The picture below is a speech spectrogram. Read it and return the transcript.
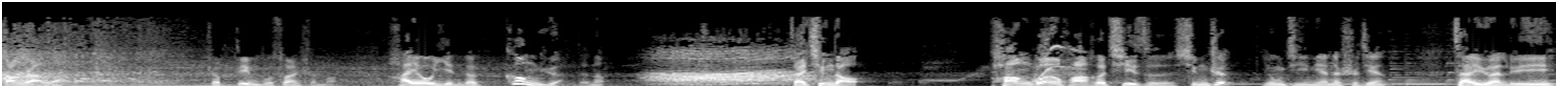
当然了，这并不算什么，还有引得更远的呢。在青岛，唐冠华和妻子邢震用几年的时间，在远离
